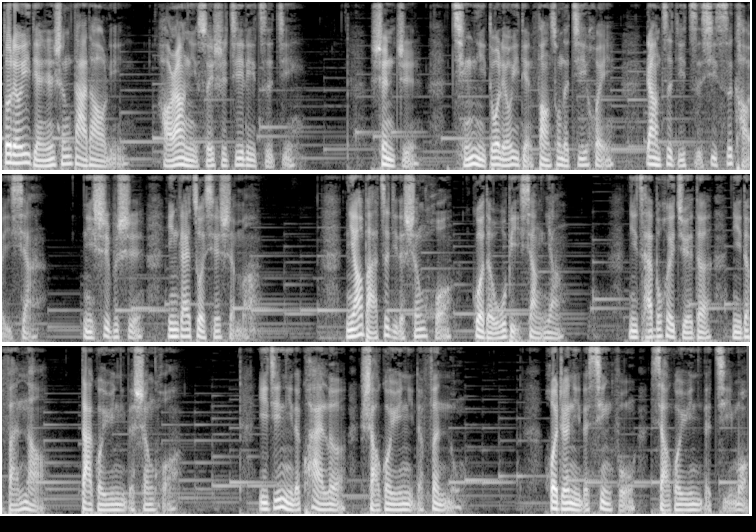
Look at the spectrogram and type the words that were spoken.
多留一点人生大道理，好让你随时激励自己；甚至，请你多留一点放松的机会，让自己仔细思考一下，你是不是应该做些什么？你要把自己的生活过得无比像样，你才不会觉得你的烦恼。大过于你的生活，以及你的快乐少过于你的愤怒，或者你的幸福小过于你的寂寞。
